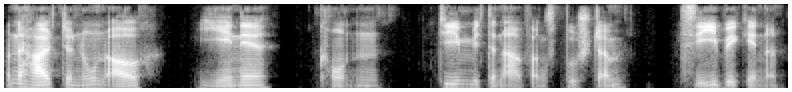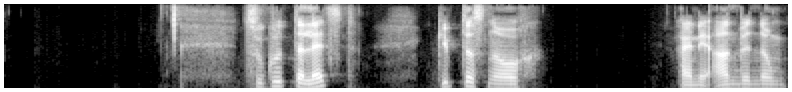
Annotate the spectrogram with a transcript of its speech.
und erhalte nun auch jene Konten, die mit den Anfangsbuchstaben C beginnen. Zu guter Letzt gibt es noch eine Anwendung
